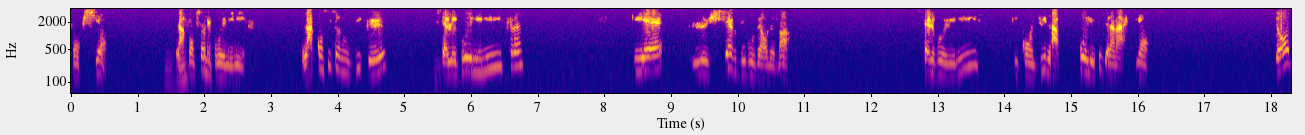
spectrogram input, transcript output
fonction, la fonction du Premier ministre. La constitution nous dit que c'est le Premier ministre qui est le chef du gouvernement. C'est le Premier ministre qui conduit la politique de la nation. Donc,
